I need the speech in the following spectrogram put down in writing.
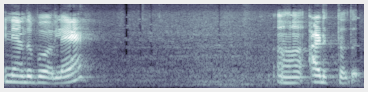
ഇനി അതുപോലെ അടുത്തത്.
